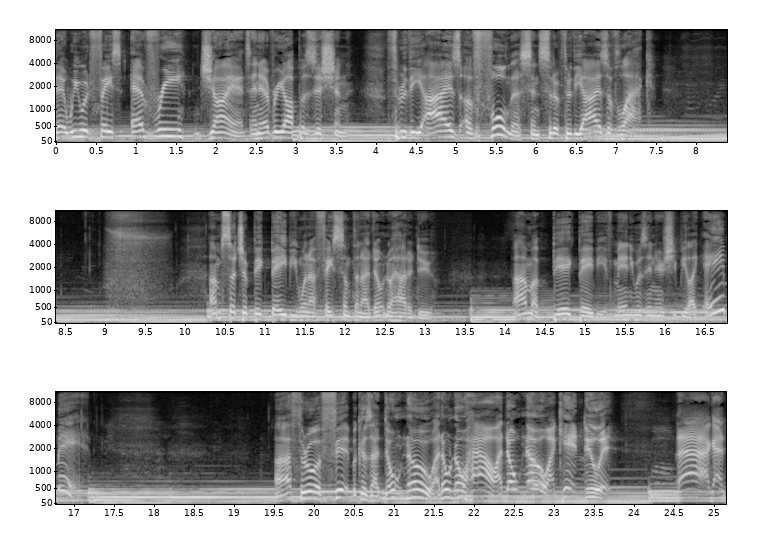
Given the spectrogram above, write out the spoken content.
that we would face every giant and every opposition through the eyes of fullness instead of through the eyes of lack. I'm such a big baby when I face something I don't know how to do. I'm a big baby. If Mandy was in here, she'd be like, Amen. I throw a fit because I don't know. I don't know how. I don't know. I can't do it. Ah, I got.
